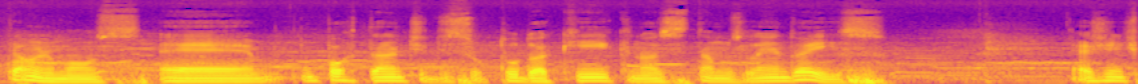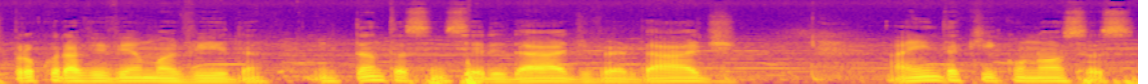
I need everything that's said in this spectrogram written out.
Então, irmãos, é importante disso tudo aqui que nós estamos lendo é isso. É a gente procurar viver uma vida em tanta sinceridade, verdade, ainda que com nossas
